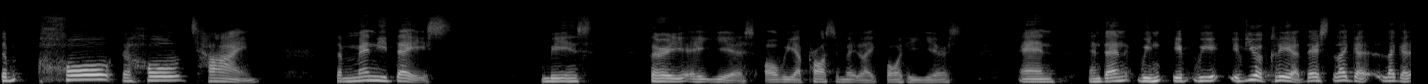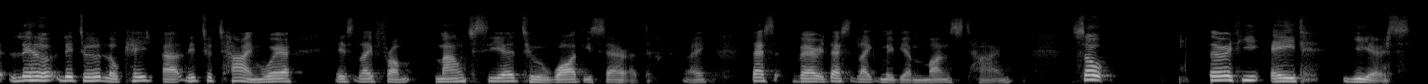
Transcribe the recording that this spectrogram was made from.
the whole, the whole time, the many days means 38 years, or we approximate like 40 years. And and then we, if we, if you are clear, there's like a like a little little location, uh, little time where it's like from Mount Seir to Wadi Sered, right? That's very, that's like maybe a month's time. So 38 years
